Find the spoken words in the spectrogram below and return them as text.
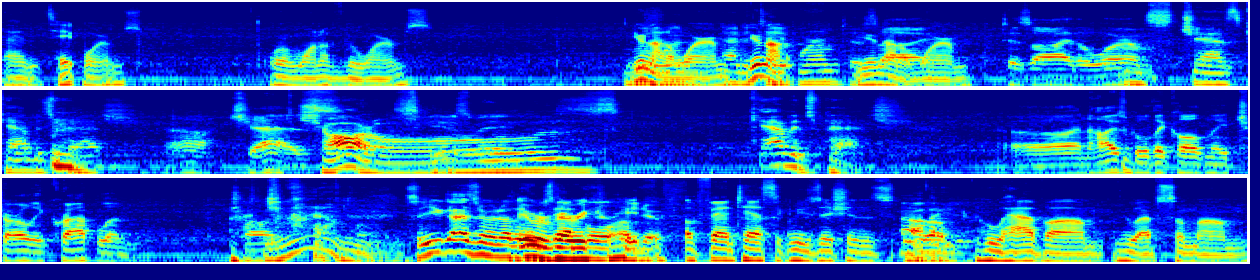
and Tapeworms, or one of the worms. You're not a worm. a You're not. tapeworm? You're not a worm. Tis I, the worm. It's Chaz Cabbage Patch. Ah, Chaz. Charles Excuse me. Cabbage Patch. Uh, in high school, they called me Charlie Kraplin. Charles So you guys are another They were very example of- Of, fantastic musicians Oh, who, thank have, who have um, who have some um,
